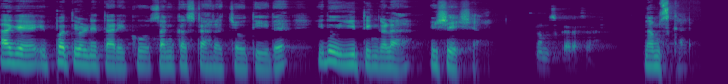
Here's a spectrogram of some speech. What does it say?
ಹಾಗೆ ಇಪ್ಪತ್ತೇಳನೇ ತಾರೀಕು ಸಂಕಷ್ಟಹರ ಚೌತಿ ಇದೆ. ಇದು ಈ ತಿಂಗಳ ವಿಶೇಷ. ನಮಸ್ಕಾರ ಸರ್. ನಮಸ್ಕಾರ.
